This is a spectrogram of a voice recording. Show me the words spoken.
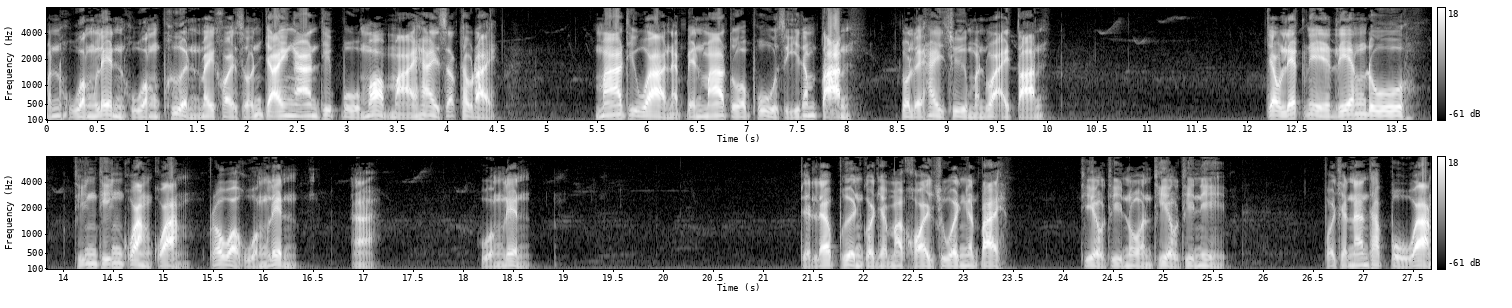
มันห่วงเล่นห่วงเพื่อนไม่ค่อยสนใจงานที่ปู่มอบหมายให้สักเท่าไหร่ ม้าที่ว่าเน่ะเป็นม้าตัวผู้สีน้ำตาล ก็เลยให้ชื่อมันว่าไอตาล เจ้าเล็กนี่เลี้ยงดูทิ้งทิ้งกว้างกว้างเพราะว่าห่วงเล่นอ่าห่วงเล่น ร็จแล้วเพื่อนก็จะมาคอยชวนกันไป เที่ยวที่โน่นเที่ยวที่นี่ เพราะฉะนั้นถ้าปู่ว่าง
